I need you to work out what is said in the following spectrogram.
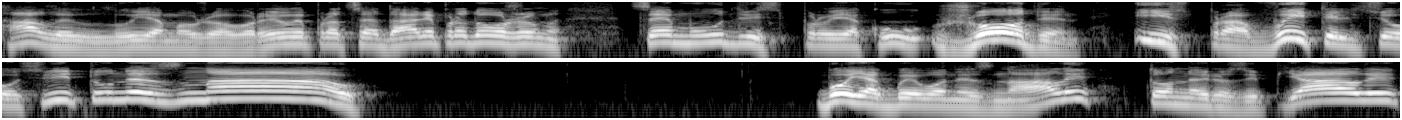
Галилуя, ми вже говорили про це. Далі продовжуємо. Це мудрість, про яку жоден із правитель цього світу не знав. Бо якби вони знали, то не розіп'яли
